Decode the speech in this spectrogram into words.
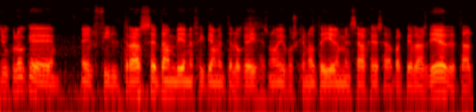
Yo creo que el filtrarse también, efectivamente, lo que dices, ¿no? Y pues que no te lleguen mensajes a partir de las 10, de tal.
